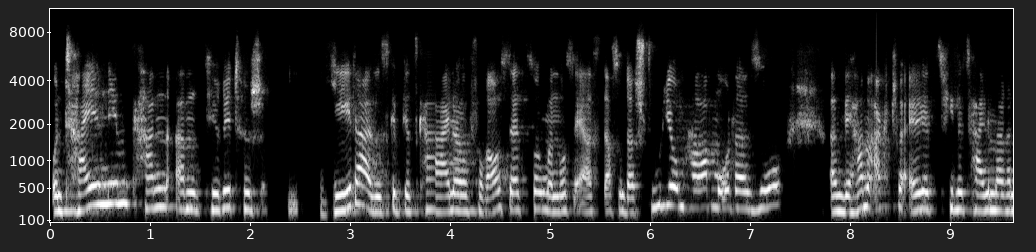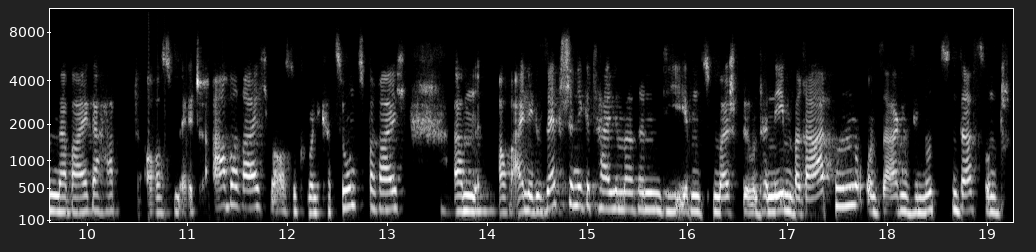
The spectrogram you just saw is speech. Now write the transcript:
Und teilnehmen kann ähm, theoretisch jeder. Also es gibt jetzt keine Voraussetzung, man muss erst das und das Studium haben oder so. Ähm, wir haben aktuell jetzt viele Teilnehmerinnen dabei gehabt aus dem HR-Bereich, aus dem Kommunikationsbereich, ähm, auch einige selbstständige Teilnehmerinnen, die eben zum Beispiel Unternehmen beraten und sagen, sie nutzen das und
